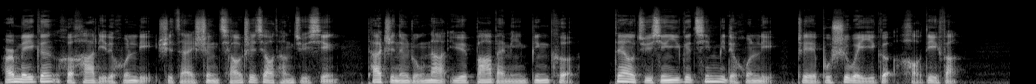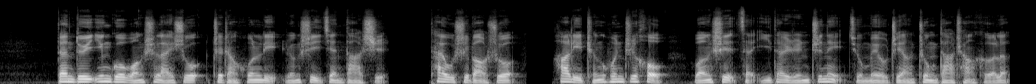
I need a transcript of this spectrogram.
而梅根和哈里的婚礼是在圣乔治教堂举行，它只能容纳约八百名宾客，但要举行一个亲密的婚礼，这也不失为一个好地方。但对于英国王室来说，这场婚礼仍是一件大事。《泰晤士报》说，哈里成婚之后，王室在一代人之内就没有这样重大场合了。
